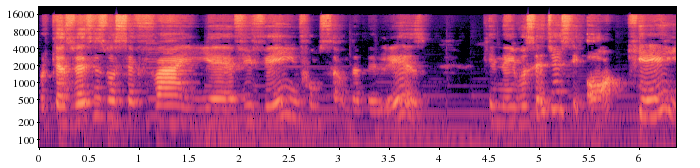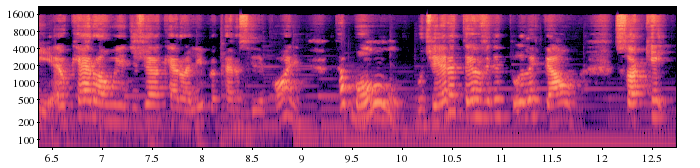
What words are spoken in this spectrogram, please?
Porque às vezes você vai é, viver em função da beleza, que nem você disse, ok, eu quero a unha de gel, eu quero a lipo, eu quero silicone, tá bom, o dinheiro é teu, a vida é tua, legal. Só que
